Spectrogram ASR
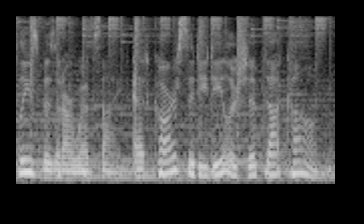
Please visit our website at carcitydealership.com.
